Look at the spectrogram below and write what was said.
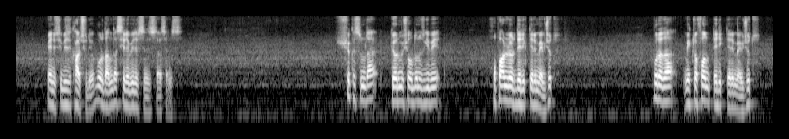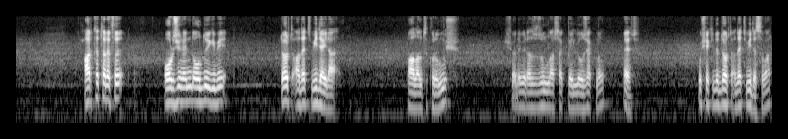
menüsü bizi karşılıyor. Buradan da silebilirsiniz isterseniz. Şu kısımda görmüş olduğunuz gibi hoparlör delikleri mevcut. Burada mikrofon delikleri mevcut. Arka tarafı orijinalinde olduğu gibi 4 adet vidayla bağlantı kurulmuş. Şöyle biraz zoomlarsak belli olacak mı? Evet. Bu şekilde 4 adet vidası var.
